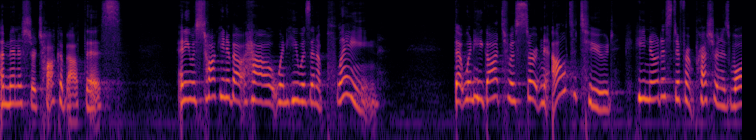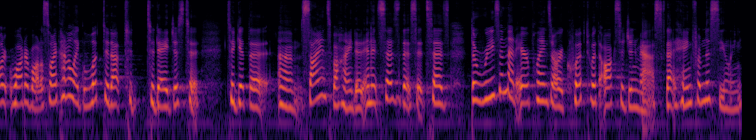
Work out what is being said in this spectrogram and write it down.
a minister talk about this. And he was talking about how when he was in a plane, that when he got to a certain altitude, he noticed different pressure in his water, water bottle. So I kind of like looked it up to, today just to, to get the um, science behind it. And it says this it says, the reason that airplanes are equipped with oxygen masks that hang from the ceiling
